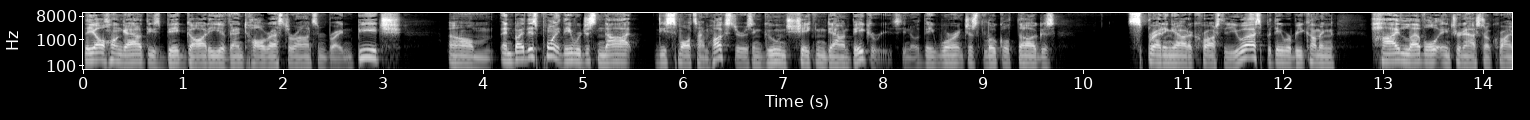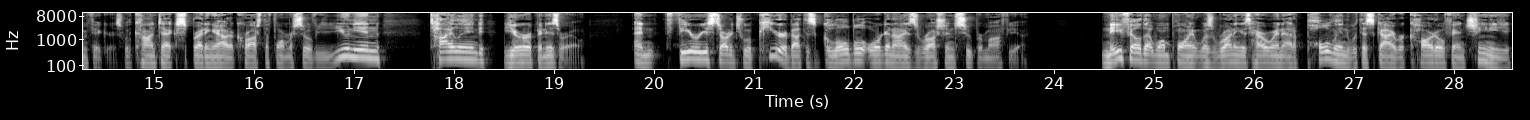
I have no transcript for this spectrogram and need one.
they all hung out at these big gaudy event hall restaurants in Brighton Beach. Um, and by this point, they were just not these small time hucksters and goons shaking down bakeries. You know, they weren't just local thugs spreading out across the U.S., but they were becoming high level international crime figures with contacts spreading out across the former Soviet Union, Thailand, Europe, and Israel. And theories started to appear about this global organized Russian super mafia. Nayfeld at one point was running his heroin out of Poland with this guy, Ricardo Fanchini,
